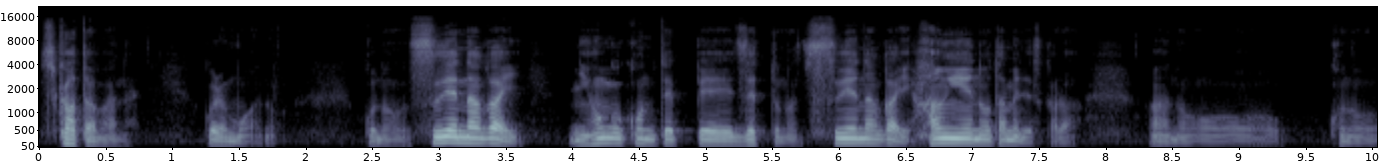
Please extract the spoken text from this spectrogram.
仕方がない。これはもうあのこの末長い日本語コンテッペイ Z の末長い繁栄のためですからあのこの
